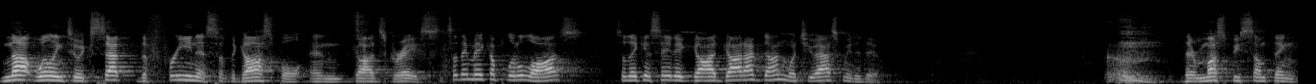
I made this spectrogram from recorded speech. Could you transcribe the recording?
not willing to accept the freeness of the gospel and God's grace. So they make up little laws so they can say to God, God, I've done what you asked me to do. there must be something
